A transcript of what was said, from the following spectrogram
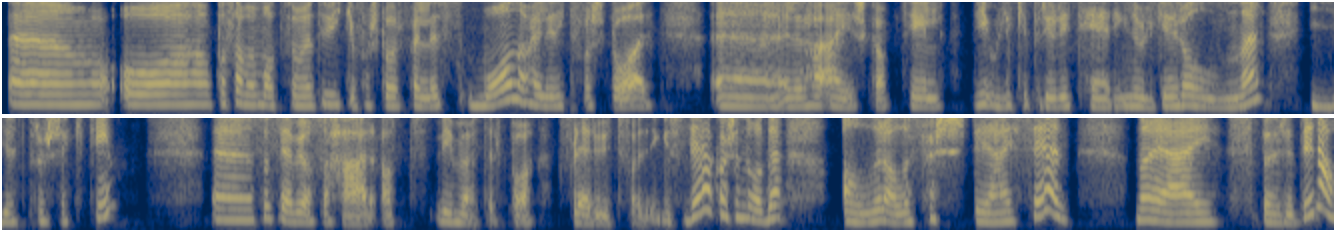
Uh, og på samme måte som at vi ikke forstår felles mål, og heller ikke forstår uh, eller har eierskap til de ulike prioriteringene, de ulike rollene i et prosjektteam, uh, så ser vi også her at vi møter på flere utfordringer. Så det er kanskje noe av det aller, aller første jeg ser når jeg spør de da,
